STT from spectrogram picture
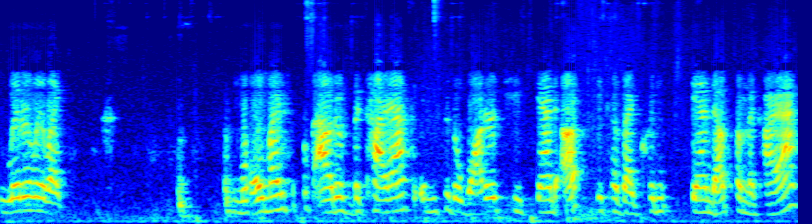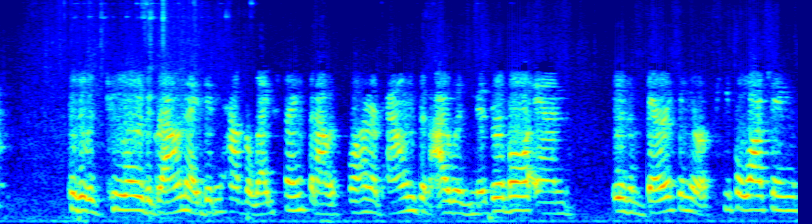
literally like roll myself out of the kayak into the water to stand up because I couldn't stand up from the kayak because it was too low to the ground and I didn't have the leg strength and I was 400 pounds and I was miserable and it was embarrassing. There were people watching.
